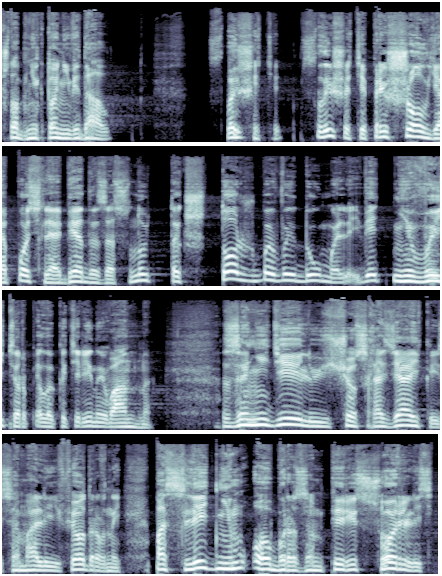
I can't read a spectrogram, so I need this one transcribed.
чтоб никто не видал? Слышите, слышите, пришел я после обеда заснуть, так что ж бы вы думали, ведь не вытерпела Катерина Ивановна. За неделю еще с хозяйкой, с Амалией Федоровной, последним образом перессорились,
